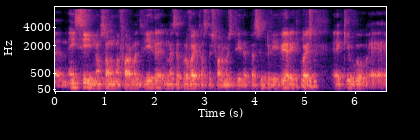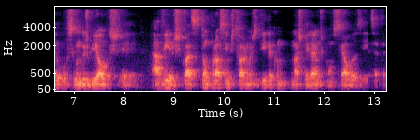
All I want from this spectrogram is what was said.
eh, em si, não são uma forma de vida, mas aproveitam-se das formas de vida para sobreviver e depois aquilo, é, segundo os biólogos, é, há vírus quase tão próximos de formas de vida como nós queiramos, com células e etc.,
